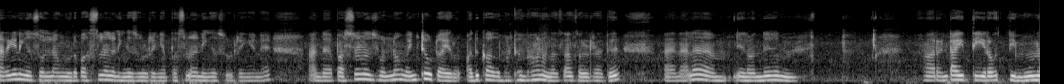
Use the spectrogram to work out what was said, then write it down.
நிறைய நீங்கள் சொல்லலாம். உங்களோட பர்சனலில் நீங்கள் சொல்கிறீங்க பர்சனலாக நீங்கள் சொல்கிறீங்கன்னு அந்த பர்சனல் சொன்னால் வெண்ட் அவுட் ஆயிரும். அதுக்காக மட்டும்தான் நாங்கள் தான் சொல்கிறது அதனால் இதில் வந்து ரெண்டாயிரத்தி இருபத்தி மூணு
